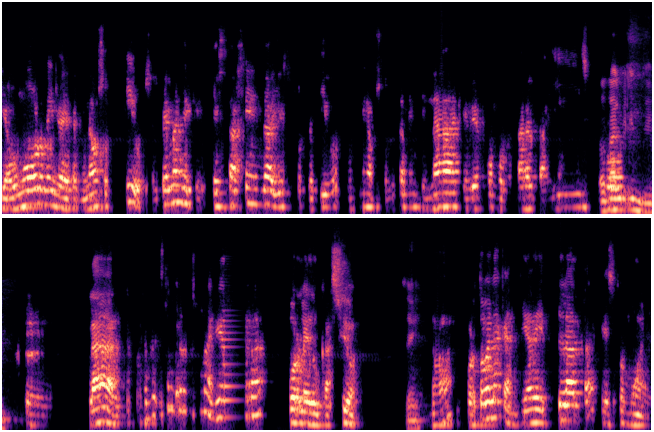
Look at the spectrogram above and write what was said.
y a un orden y a determinados objetivos. El tema es de que esta agenda y estos objetivos no tienen absolutamente nada que ver con gobernar al país. Totalmente. eh, Claro, por ejemplo, esto es una guerra por la educación, ¿no? Por toda la cantidad de plata que esto mueve.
